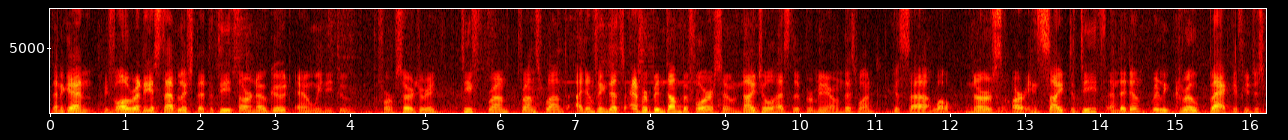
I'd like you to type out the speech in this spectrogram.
Then again, we've already established that the teeth are no good and we need to perform surgery teeth transplant. I don't think that's ever been done before, so Nigel has the premiere on this one. Because, uh, well, nerves are inside the teeth and they don't really grow back if you just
